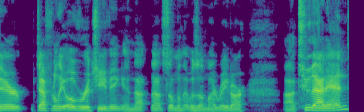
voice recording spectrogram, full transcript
they're definitely overachieving and not not someone that was on my radar. Uh, to that end,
